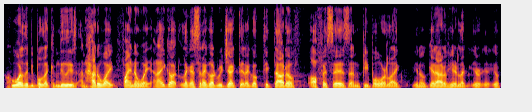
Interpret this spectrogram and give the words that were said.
Who are the people that can do this, and how do I find a way? And I got, like I said, I got rejected. I got kicked out of offices, and people were like, you know, get out of here. Like, you're, you're,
